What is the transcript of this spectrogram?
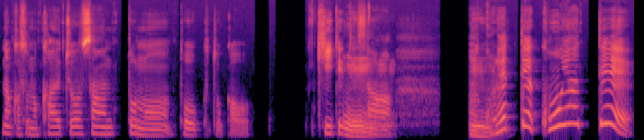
なんかその会長さんとのトークとかを聞いててさ、うん。あこれってこうやって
